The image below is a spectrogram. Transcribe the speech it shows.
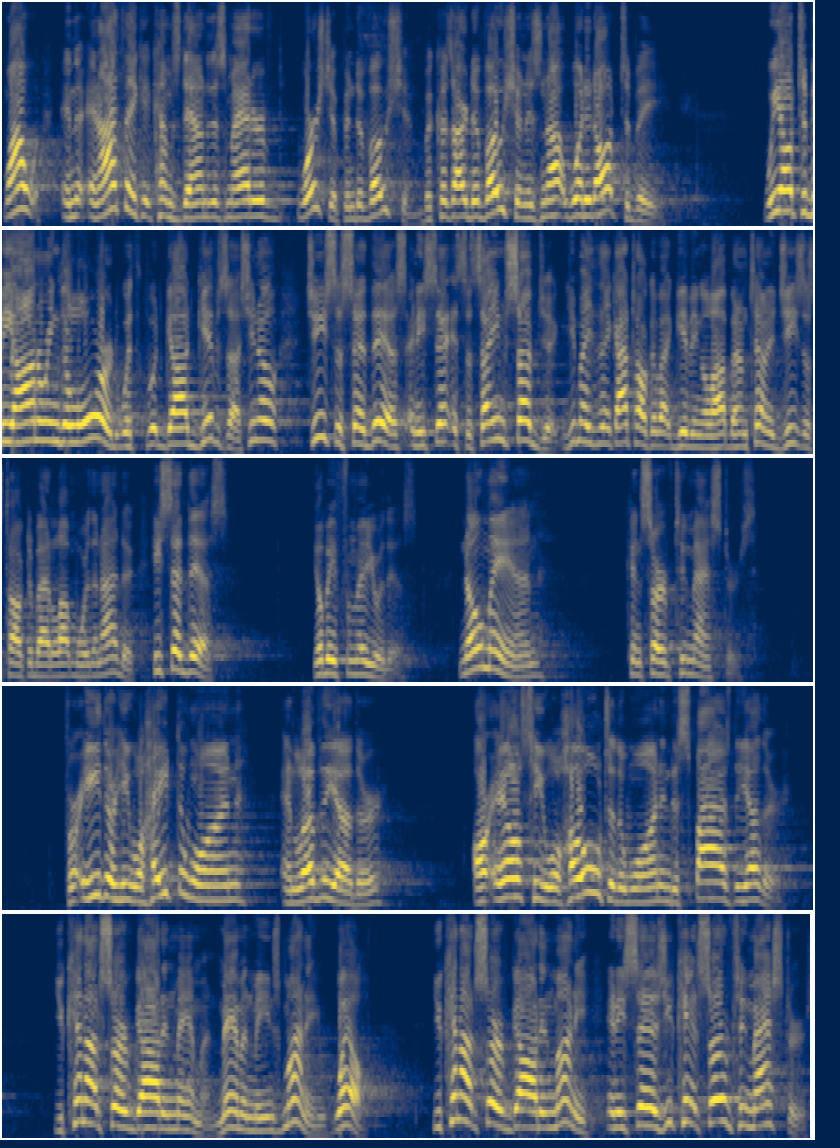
Why, and, and I think it comes down to this matter of worship and devotion because our devotion is not what it ought to be. We ought to be honoring the Lord with what God gives us. You know, Jesus said this, and he said it's the same subject. You may think I talk about giving a lot, but I'm telling you, Jesus talked about it a lot more than I do. He said this. You'll be familiar with this. No man can serve two masters. For either he will hate the one and love the other, or else he will hold to the one and despise the other. You cannot serve God and mammon. Mammon means money, wealth. You cannot serve God and money. And he says you can't serve two masters.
